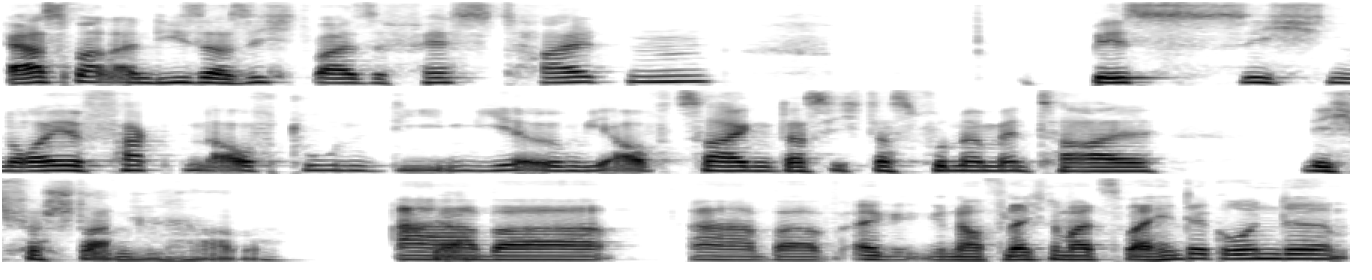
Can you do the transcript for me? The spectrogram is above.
erstmal an dieser Sichtweise festhalten, bis sich neue Fakten auftun, die mir irgendwie aufzeigen, dass ich das fundamental nicht verstanden habe. Aber aber äh, genau, vielleicht nochmal zwei Hintergründe.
